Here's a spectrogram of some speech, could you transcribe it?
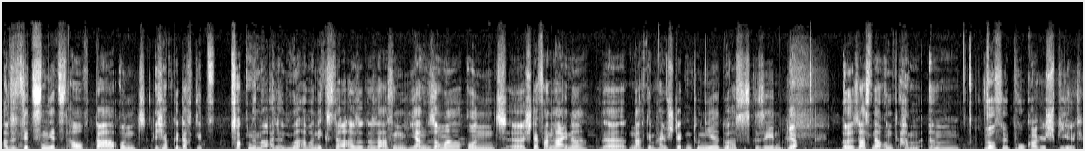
also sitzen jetzt auch da und ich habe gedacht, die zocken immer alle nur, aber nichts da. Also da saßen Jan Sommer und äh, Stefan Leiner äh, nach dem Heimstetten-Turnier, du hast es gesehen, Ja. äh, saßen da und haben ähm, Würfelpoker gespielt.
